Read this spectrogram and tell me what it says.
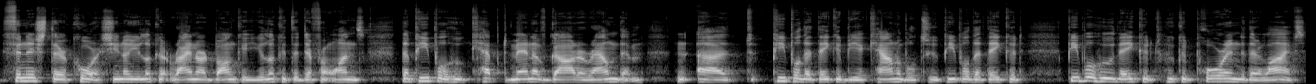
finished their course. You know you look at Reinhard Bonnke you look at the different ones the people who kept men of god around them uh, people that they could be accountable to people that they could people who they could who could pour into their lives.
